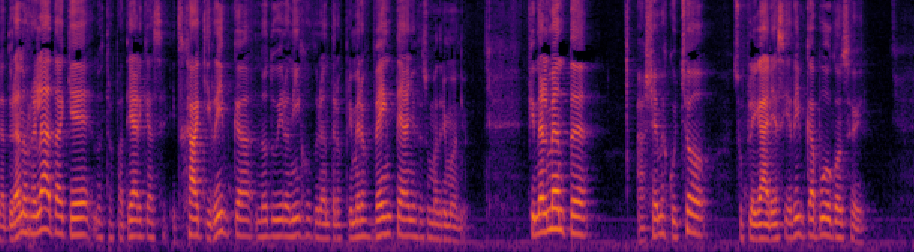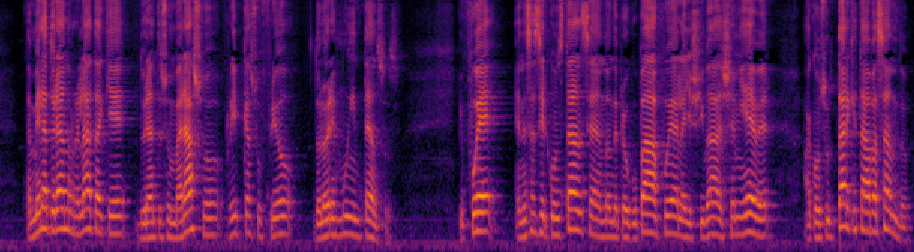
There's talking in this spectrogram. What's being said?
La Torah nos relata que nuestros patriarcas Itzhak y Rivka no tuvieron hijos durante los primeros 20 años de su matrimonio. Finalmente, Hashem escuchó sus plegarias y Rivka pudo concebir. También la Torah nos relata que durante su embarazo Rivka sufrió dolores muy intensos. Y fue en esa circunstancia en donde preocupada fue a la yeshiva de Shem y Eber a consultar qué estaba pasando,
